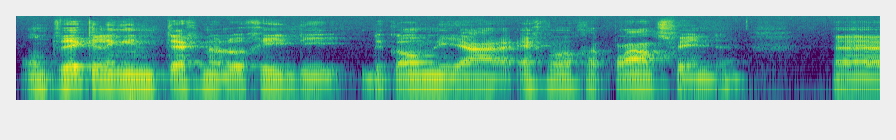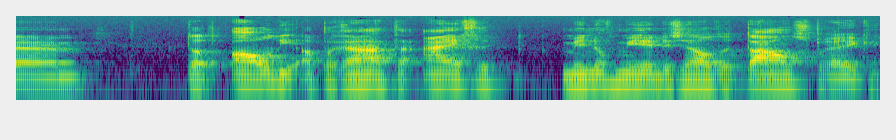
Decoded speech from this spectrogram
ontwikkeling in de technologie die de komende jaren echt wel gaat plaatsvinden. Uh, dat al die apparaten eigenlijk min of meer dezelfde taal spreken.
